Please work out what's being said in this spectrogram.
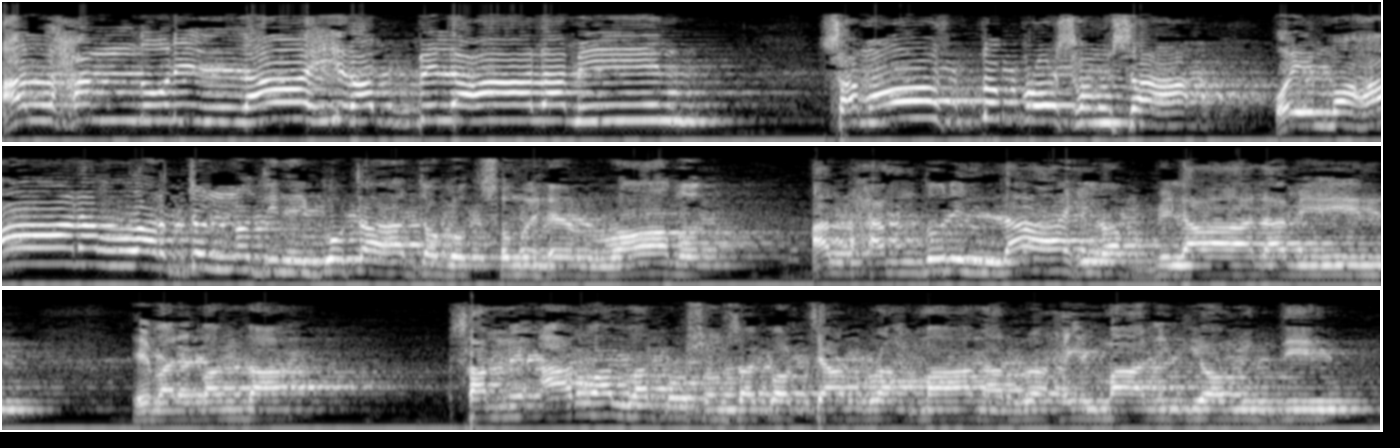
আলহামদুলিল্লাহ রব্বিল আলমিন। সমস্ত প্রশংসা ওই মহান আল্লাহর জন্য যিনি গোটা জগৎ সমূহের রব। আলহামদুলিল্লাহ রব্বিল আলমিন। এবারে বান্দা সামনে আরও আল্লাহ প্রশংসা করছে আর রহমান, আর রাহিম, মালিক অমিদ্দিন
